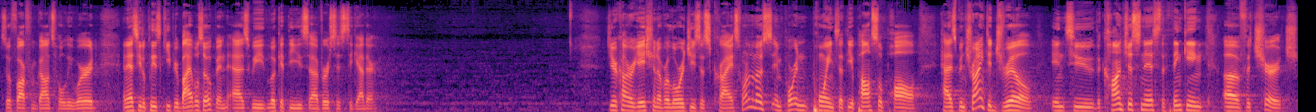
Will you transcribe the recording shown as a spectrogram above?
So far from God's holy word. And I ask you to please keep your Bibles open as we look at these uh, verses together. Dear congregation of our Lord Jesus Christ, one of the most important points that the Apostle Paul has been trying to drill into the consciousness, the thinking of the church,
